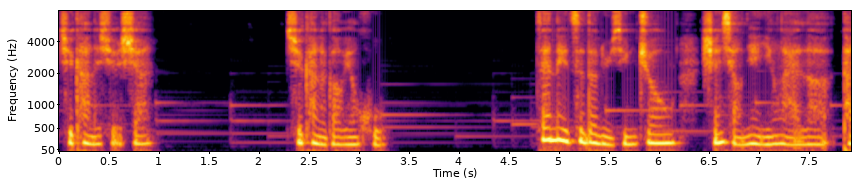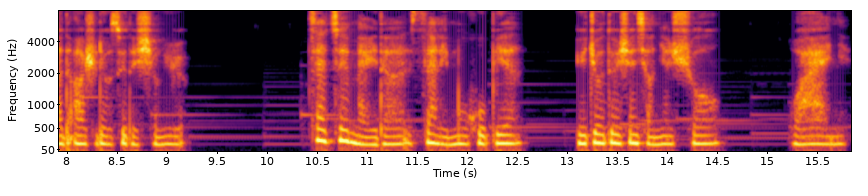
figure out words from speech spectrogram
去看了雪山，去看了高原湖。在那次的旅行中，沈小念迎来了他的二十六岁的生日。在最美的赛里木湖边，宇宙对沈小念说：“我爱你。”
